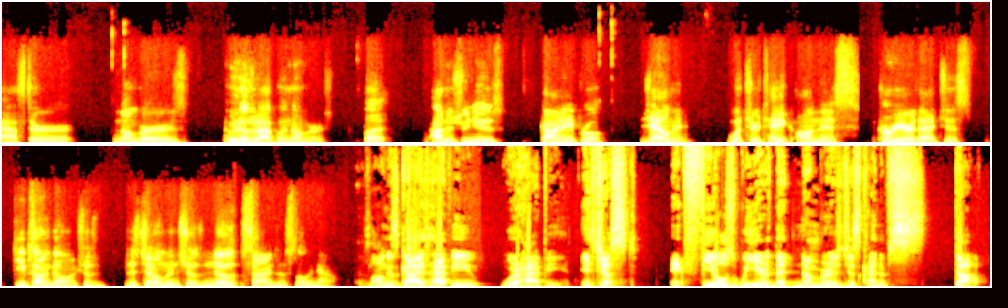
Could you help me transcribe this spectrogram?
after numbers. Who knows what happened with numbers? But hot industry news, guy in April. Gentlemen, what's your take on this career that just keeps on going? Shows this gentleman shows no signs of slowing down. As long as guys happy, we're happy. It's just it feels weird that numbers just kind of stop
